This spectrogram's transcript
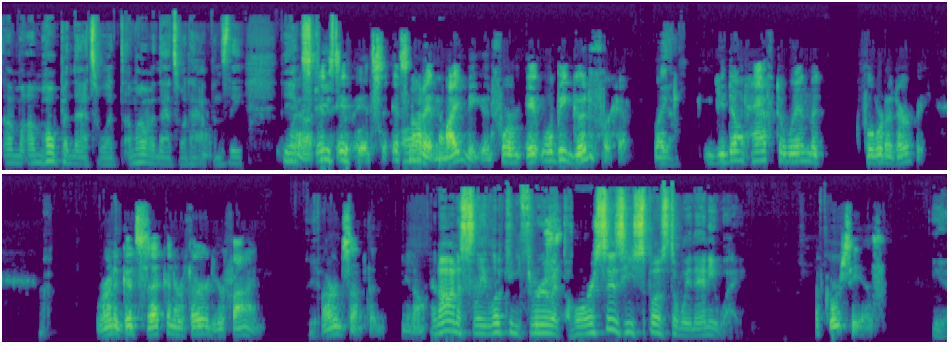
I'm I'm hoping that's what I'm hoping that's what happens. The the well, excuse it, it, it's it's not. It might be good for him. It will be good for him. Like yeah. you don't have to win the Florida Derby. Right. Run a good second or third, you're fine. Yeah. Learn something, you know. And honestly, looking through at the horses, he's supposed to win anyway. Of course he is. Yeah.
